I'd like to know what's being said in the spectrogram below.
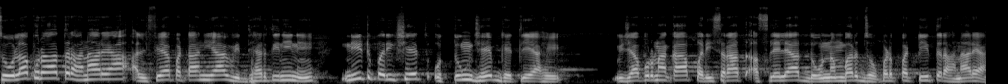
सोलापुरात राहणाऱ्या अल्फिया पठाण या विद्यार्थिनीने नीट परीक्षेत उत्तुंग झेप घेतली आहे. विजापूर नाका परिसरात असलेल्या दोन नंबर झोपडपट्टीत राहणाऱ्या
